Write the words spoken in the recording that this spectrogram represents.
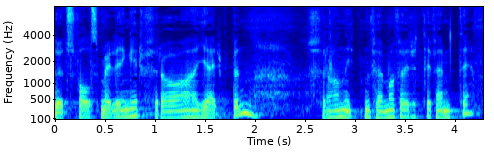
dødsfallsmeldinger fra Gjerpen fra 1945 til 50.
